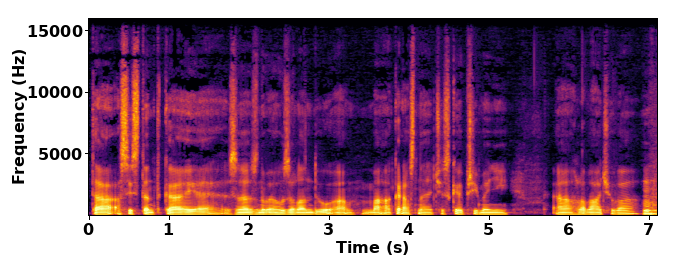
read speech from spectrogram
Ta asistentka je z, z Nového Zelandu a má krásné české příjmení a Hlaváčová, mm.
